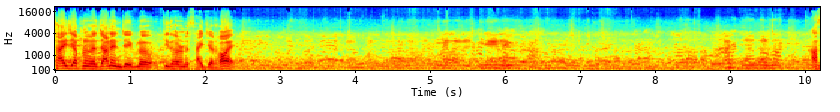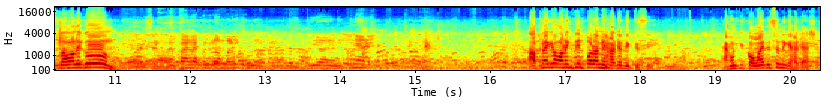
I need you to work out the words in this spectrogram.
সাইজ আপনারা জানেন যে এগুলো কী ধরনের সাইজের হয়। আসসালামু আলাইকুম। আপনাকে অনেকদিন পর আমি হাটে দেখতেছি। এখন কি কমাই দিচ্ছেন নাকি হাটে আসা?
